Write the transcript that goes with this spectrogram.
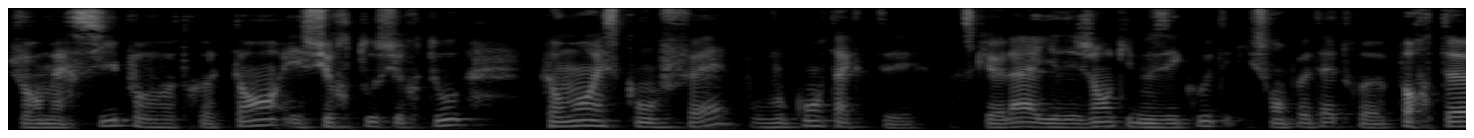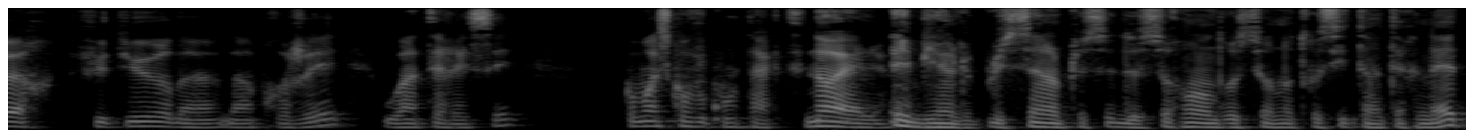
Je vous remercie pour votre temps et surtout, surtout, comment est-ce qu'on fait pour vous contacter? Parce que là, il y a des gens qui nous écoutent et qui seront peut-être porteurs futurs d'un projet ou intéressés. Comment est-ce qu'on vous contacte? Noël Eh bien, le plus simple, c'est de se rendre sur notre site internet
